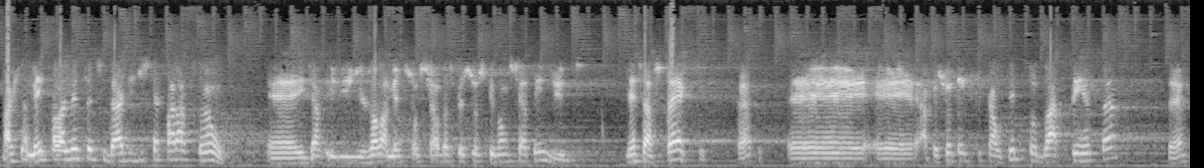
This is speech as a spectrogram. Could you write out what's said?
mas também pela necessidade de separação é, e, de, isolamento social das pessoas que vão ser atendidas. Nesse aspecto, certo? É, é, a pessoa tem que ficar o tempo todo atenta certo?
